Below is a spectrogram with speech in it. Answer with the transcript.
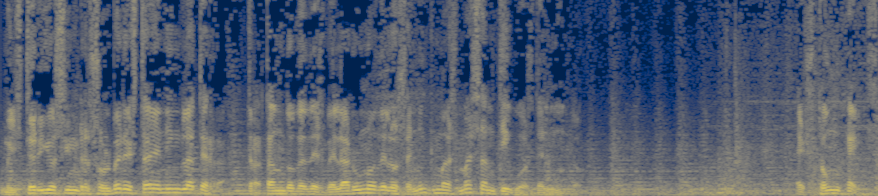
Misterio sin resolver está en Inglaterra, tratando de desvelar uno de los enigmas más antiguos del mundo. Stonehenge.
